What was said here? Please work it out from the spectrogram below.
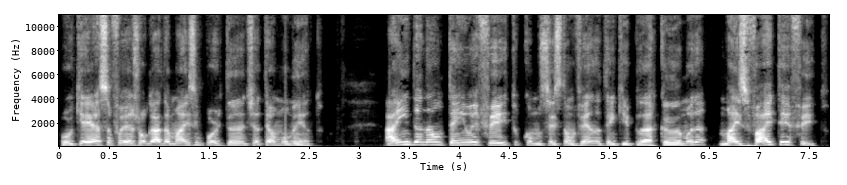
porque essa foi a jogada mais importante até o momento. Ainda não tem o efeito, como vocês estão vendo, tem que ir para a Câmara, mas vai ter efeito.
